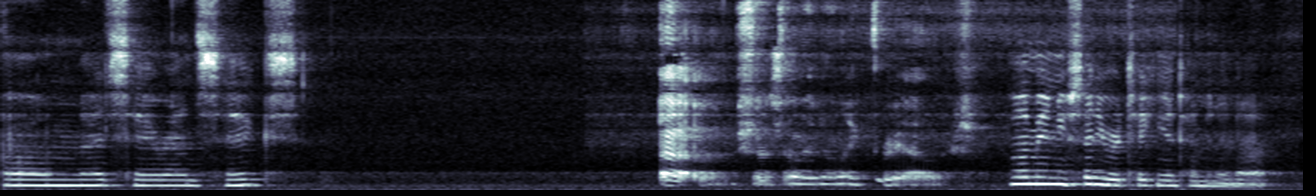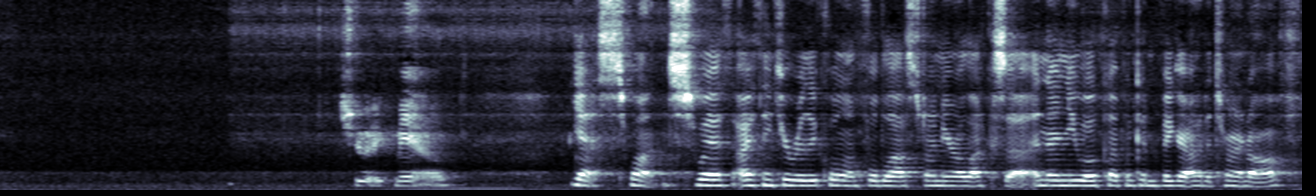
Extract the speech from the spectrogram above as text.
Um, I'd say around six. Oh, so it's only been like three hours. Well, I mean, you said you were taking a 10 minute nap. Did you wake me up? Yes, once with I think you're really cool on full blast on your Alexa, and then you woke up and couldn't figure out how to turn it off.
